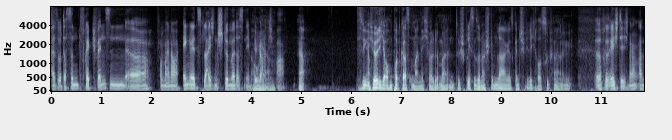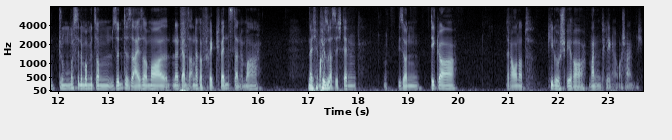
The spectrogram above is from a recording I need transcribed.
also das sind Frequenzen äh, von meiner engelsgleichen Stimme, das nehmen wir Oh gar ja. nicht wahr. Deswegen, Ja. ich höre dich auch im Podcast immer nicht, weil du immer, du sprichst in so einer Stimmlage, ist ganz schwierig rauszuhören irgendwie. Äh, Richtig, ne? Du musst dann immer mit so einem Synthesizer mal eine ganz andere Frequenz dann immer Na, ich machen, so, dass ich dann wie so ein dicker 300 Kilo schwerer Mann klinge wahrscheinlich.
